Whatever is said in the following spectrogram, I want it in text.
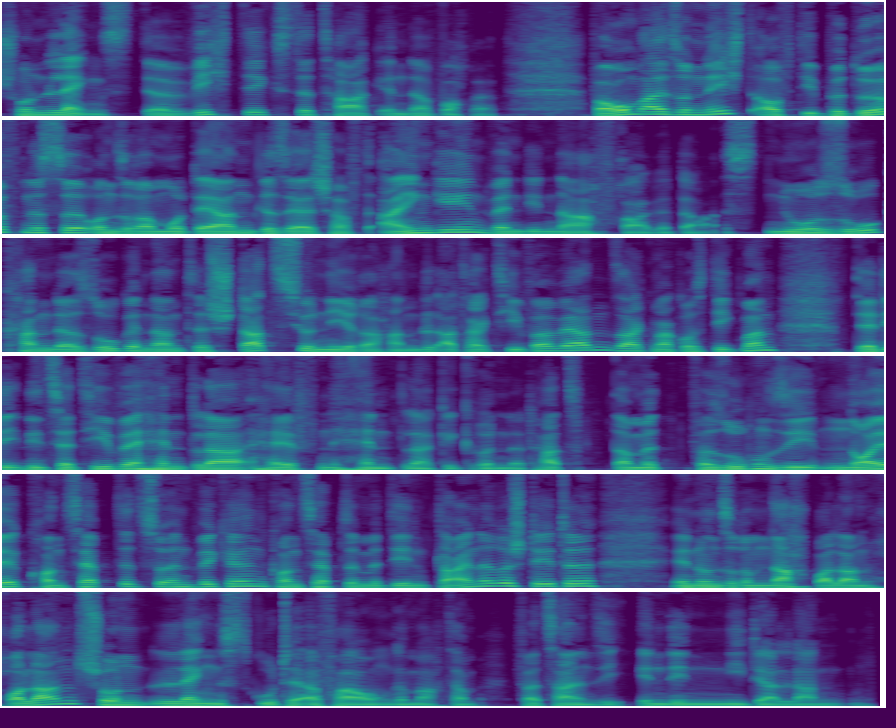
schon längst der wichtigste Tag in der Woche. Warum also nicht auf die Bedürfnisse unserer modernen Gesellschaft eingehen, wenn die Nachfrage da ist? Nur so kann der sogenannte stationäre Handel attraktiver werden, sagt Markus Diekmann, der die Initiative Händler Händler helfen Händler gegründet hat. Damit versuchen sie neue Konzepte zu entwickeln, Konzepte, mit denen kleinere Städte in unserem Nachbarland Holland schon längst gute Erfahrungen gemacht haben. Verzeihen Sie, in den Niederlanden.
